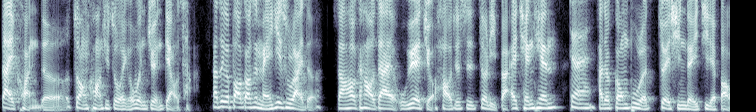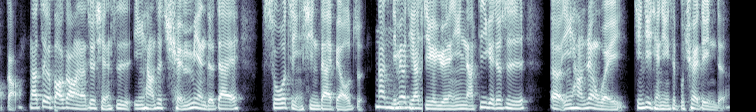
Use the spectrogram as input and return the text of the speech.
贷款的状况去做一个问卷调查。那这个报告是每一季出来的，然后刚好在五月九号，就是这礼拜哎前天，对，他就公布了最新的一季的报告。那这个报告呢，就显示银行是全面的在。缩紧信贷标准，那里面有提到几个原因呢、啊？第一个就是，呃，银行认为经济前景是不确定的，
